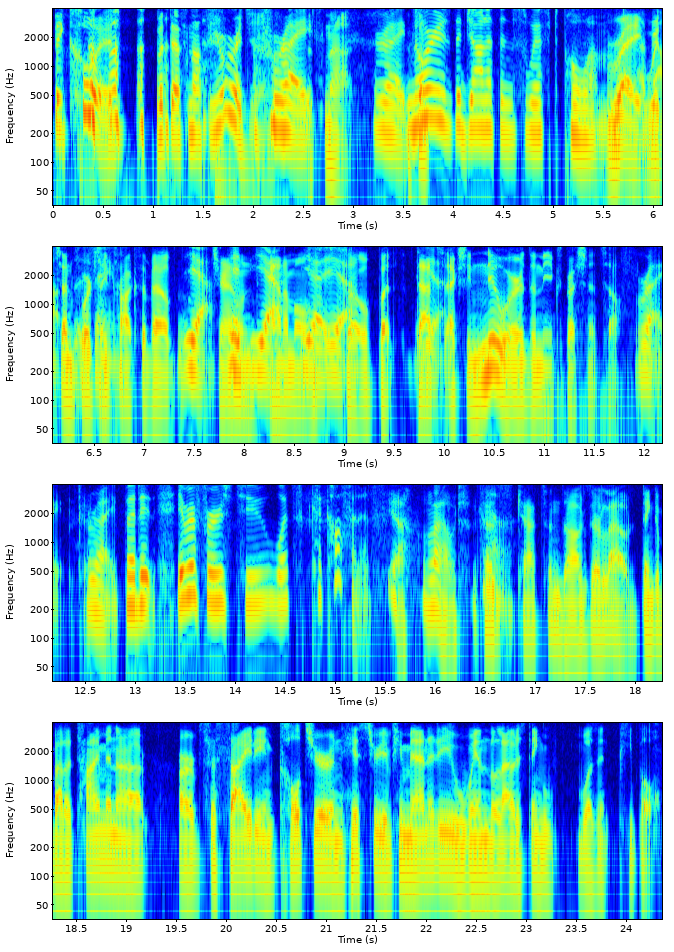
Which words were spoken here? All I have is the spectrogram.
they could, but that's not the origin. Right. It's not. right. and so- Nor is the Jonathan Swift poem. Right, which unfortunately talks about Yeah. it- drowned yeah, animals. Yeah, yeah. So, but that's Yeah. actually newer than the expression itself. Right, Okay. right. But it, it refers to what's cacophonous. Yeah, loud because cats and dogs are loud. Think about a time in our our society and culture and history of humanity when the loudest thing wasn't people.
